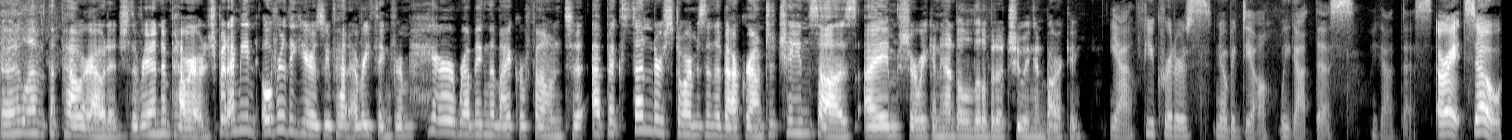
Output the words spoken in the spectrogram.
I love the power outage, the random power outage. But I mean, over the years, we've had everything from hair rubbing the microphone to epic thunderstorms in the background to chainsaws. I'm sure we can handle a little bit of chewing and barking. Yeah, a few critters, no big deal. We got this. We got this. All right. So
